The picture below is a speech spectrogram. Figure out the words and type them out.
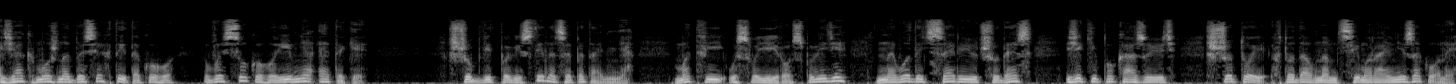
як можна досягти такого високого рівня етики? Щоб відповісти на це питання, Матвій у своїй розповіді наводить серію чудес, які показують, що той, хто дав нам ці моральні закони,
